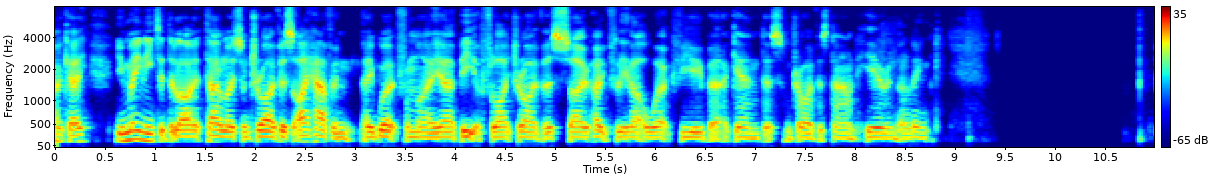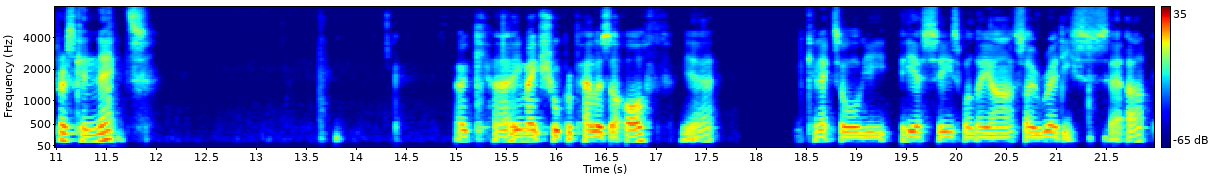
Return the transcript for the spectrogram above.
Okay, you may need to download some drivers. I haven't. They work from my uh, Betaflight drivers, so hopefully that'll work for you. But again, there's some drivers down here in the link. Press connect Okay, make sure propellers are off. Yeah. Connect all the ESCs while they are so ready set up.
